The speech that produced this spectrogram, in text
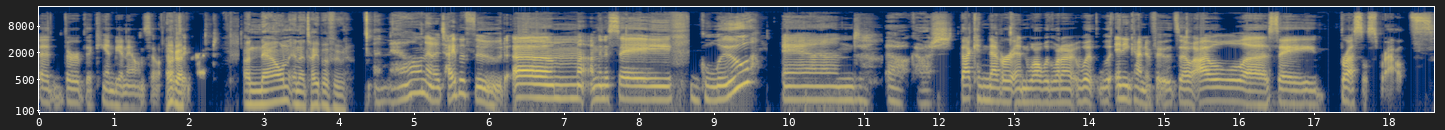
a verb that can be a noun, so that's Okay. incorrect. A noun and a type of food. A noun and a type of food. Um, I'm gonna say glue and oh gosh, that can never end well with what I with, with any kind of food. So I will uh, say Brussels sprouts.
